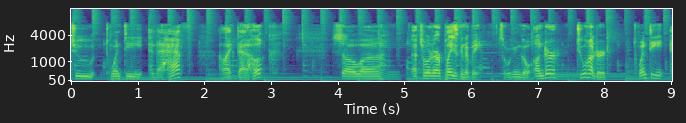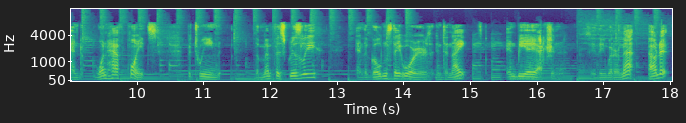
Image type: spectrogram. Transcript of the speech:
220 and a half. I like that hook. So uh, that's what our play is going to be. So we're going to go under 220 and one half points between the Memphis Grizzlies and the Golden State Warriors in tonight's NBA action. See anything better than that? Pound it.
